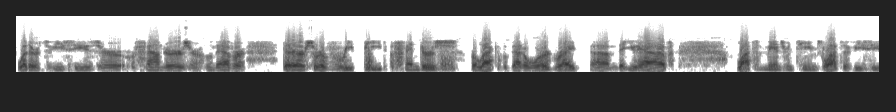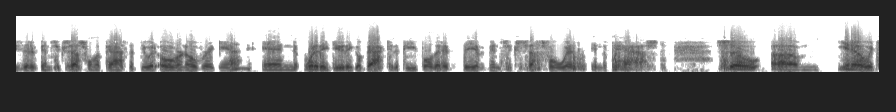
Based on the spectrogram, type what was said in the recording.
whether it's VCs or, or founders or whomever that are sort of repeat offenders, for lack of a better word, right? Um, that you have lots of management teams, lots of VCs that have been successful in the past that do it over and over again. And what do they do? They go back to the people that have, they have been successful with in the past. So, um, you know, it's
